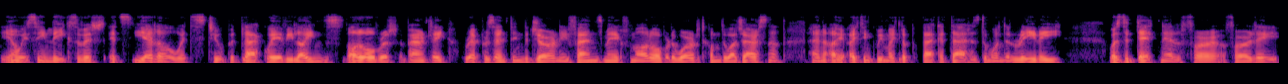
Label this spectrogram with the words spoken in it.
you know, we've seen leaks of it. It's yellow with stupid black wavy lines all over it, apparently representing the journey fans make from all over the world to come to watch Arsenal. And I, I think we might look back at that as the one that really was the death knell for for the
